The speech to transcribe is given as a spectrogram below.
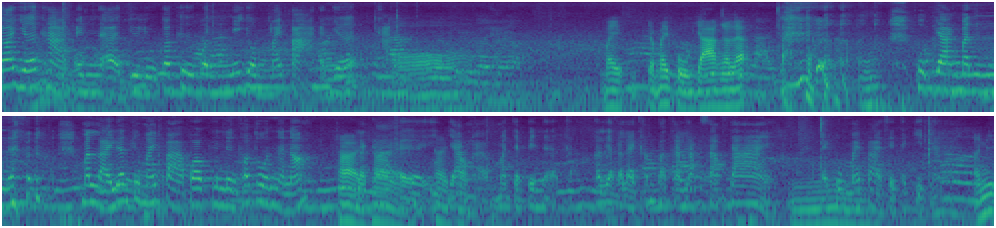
ก็เยอะค่ะ เป็นเอ่ออยู่ๆก็คือคนนิยมไม้ป่ากันเยอะค่ะ อ๋อ ไม่จะไม่ปลูกยางกันแล้ว ปลูกยางมันมันหลายเรื่องคือไม้ป่าพอคือหนึ่งเขาทนอะเนาะใช่แล้วก็ใช่เอ่ออีใช่กอคย่ารังบ อะมันจะเป็นเอ่อเขาเรียกอะไรค้ำประกันรักทรัพย์ได้อืม ในกลุ่มไม้ป่าเศรษฐกิจนะคะอันนี้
